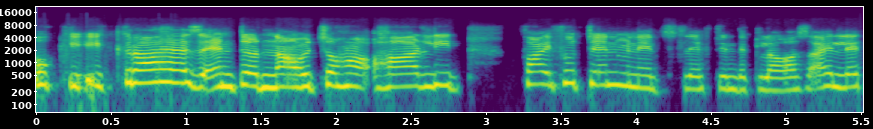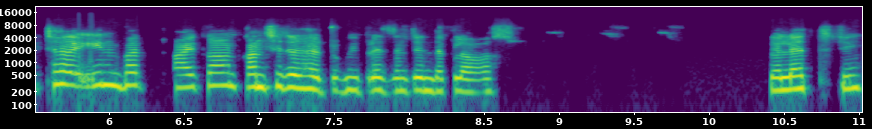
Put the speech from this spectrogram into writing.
Okay, Ikra has entered now. It's a hardly five or 10 minutes left in the class. I let her in, but I can't consider her to be present in the class. So let's see.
